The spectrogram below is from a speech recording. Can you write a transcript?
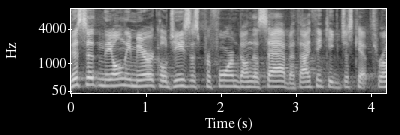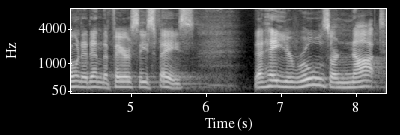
This isn't the only miracle Jesus performed on the Sabbath. I think he just kept throwing it in the Pharisees' face that, hey, your rules are not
